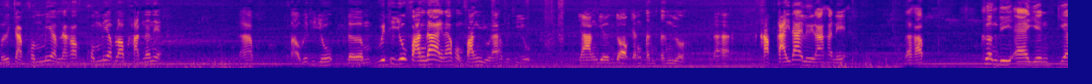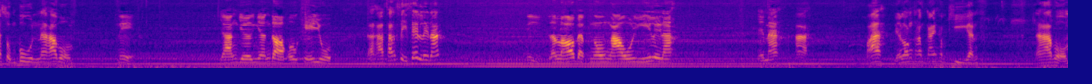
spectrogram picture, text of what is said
มือจับคมเมียมนะครับคมเมียมรอบคันนะเนี่ยนะครับเสาวิทยุเดิมวิทยุฟังได้นะ ผมฟังอยู่นะ วิทยุยางเยิงดอกยังตึงๆอยู่นะฮะขับไกลได้เลยนะคันนี้นะครับ เครื่องดีแอร์เย็นเกียร์สมบูรณ์นะครับผม นี่ยางเยิงยังดอกโอเคอยู่นะครับทั้งสี่เส้นเลยนะ นี่แล้วล้อแบบเงาเงาอย่างนี้เลยนะ เห็นไหมอะไปเดี๋ยวลองทำการขับขี่กันนะครับผม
